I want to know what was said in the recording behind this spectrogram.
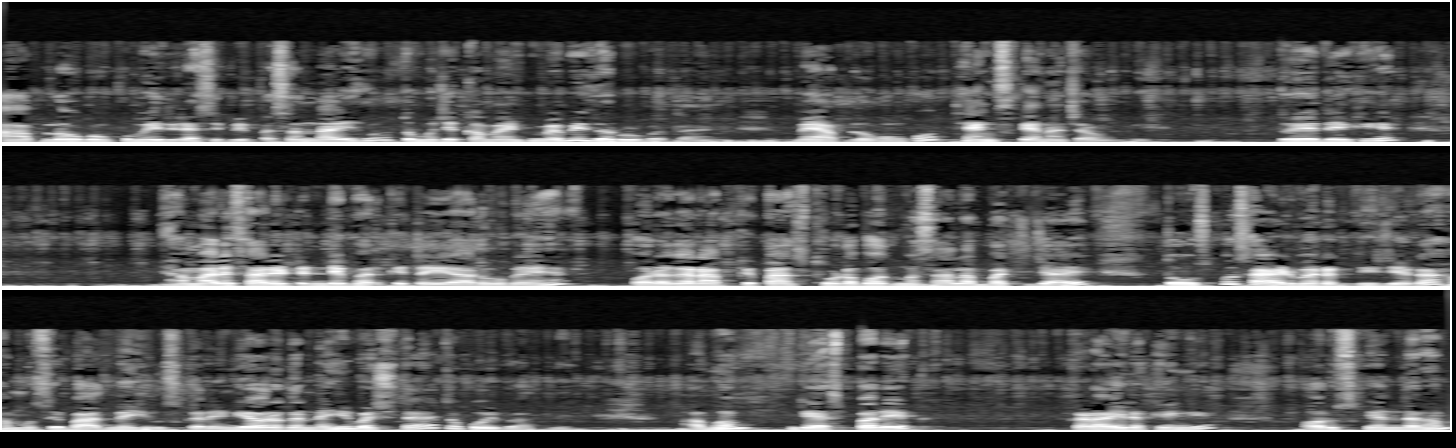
आप लोगों को मेरी रेसिपी पसंद आई हो तो मुझे कमेंट में भी ज़रूर बताएँ। मैं आप लोगों को थैंक्स कहना चाहूँगी। तो ये देखिए, हमारे सारे टिंडे भर के तैयार हो गए हैं। और अगर आपके पास थोड़ा बहुत मसाला बच जाए तो उसको साइड में रख दीजिएगा, हम उसे बाद में यूज़ करेंगे और अगर नहीं बचता है तो कोई बात नहीं। अब हम गैस पर एक कढ़ाई रखेंगे और उसके अंदर हम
